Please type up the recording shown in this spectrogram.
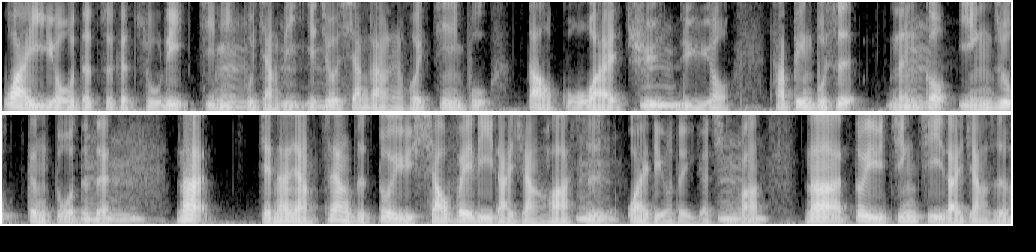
外游的这个阻力进一步降低，也就是香港人会进一步到国外去旅游，它并不是能够引入更多的这那。简单讲，这样子对于消费力来讲的话，是外流的一个情况。嗯、那对于经济来讲是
